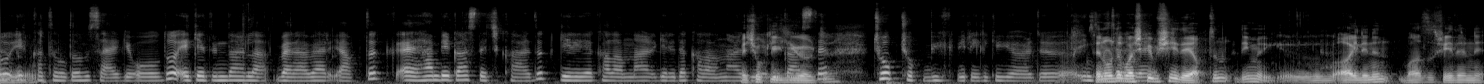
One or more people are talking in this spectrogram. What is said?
Modern'de İlk oldu. katıldığım sergi oldu. Ege Dündar'la beraber yaptık. Ee, hem bir gazete çıkardık. Geriye kalanlar, geride kalanlar Ve diye çok ilgi gazete. gördü. Çok çok büyük bir ilgi gördü. Sen orada başka bir şey de yaptın değil mi? Ee, Ailenin bazı şeylerini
